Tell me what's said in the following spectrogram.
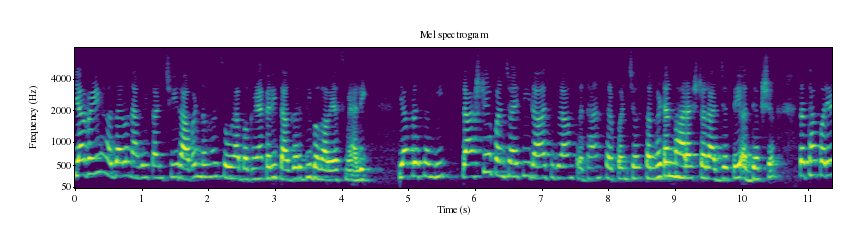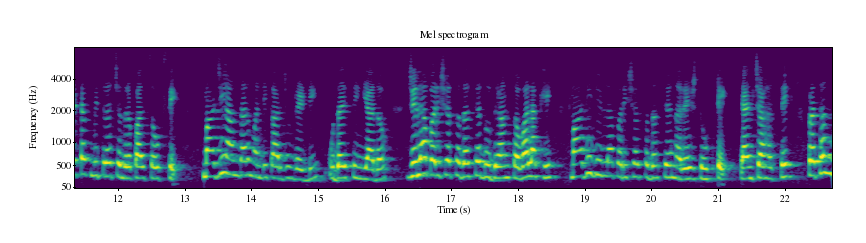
यावेळी हजारो नागरिकांची रावण दहन सोहळा बघण्याकरिता गर्दी बघावयास मिळाली. या प्रसंगी राष्ट्रीय पंचायती राज ग्राम प्रधान सरपंच संघटन महाराष्ट्र राज्याचे अध्यक्ष तथा पर्यटक मित्र चंद्रपाल चौकसे माजी आमदार मल्लिकार्जुन रेड्डी उदयसिंग यादव जिल्हा परिषद सदस्य दुधराम सवालाखे माजी जिल्हा परिषद सदस्य नरेश धोपटे यांच्या हस्ते प्रथम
